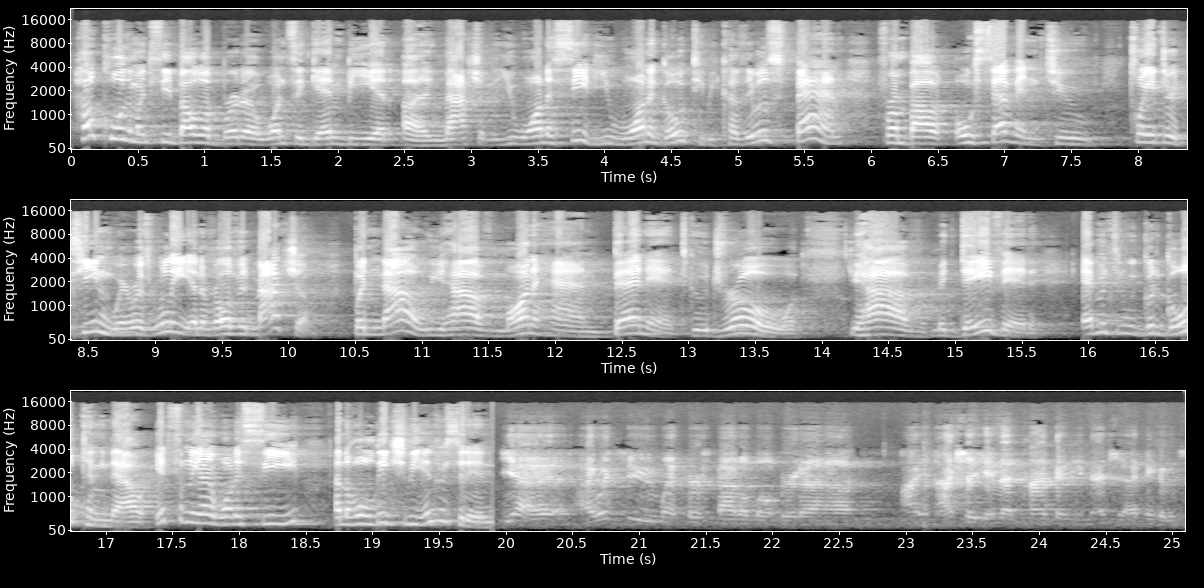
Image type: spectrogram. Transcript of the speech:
how cool is it to see Battle of Alberta once again be a, a matchup that you want to see, that you want to go to? Because it was span from about 07 to 2013 where it was really an irrelevant matchup. But now you have Monahan, Bennett, Gaudreau, you have McDavid, Edmonton with good goaltending now. It's something I want to see, and the whole league should be interested in. Yeah, I went to my first Battle of Alberta. Uh, I actually in that time frame you mentioned, I think it was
